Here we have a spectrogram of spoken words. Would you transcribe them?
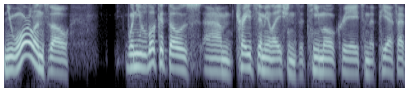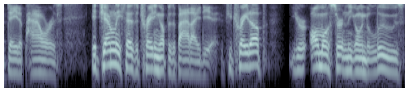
New Orleans, though, when you look at those um, trade simulations that Timo creates and the PFF data powers, it generally says that trading up is a bad idea. If you trade up, you're almost certainly going to lose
